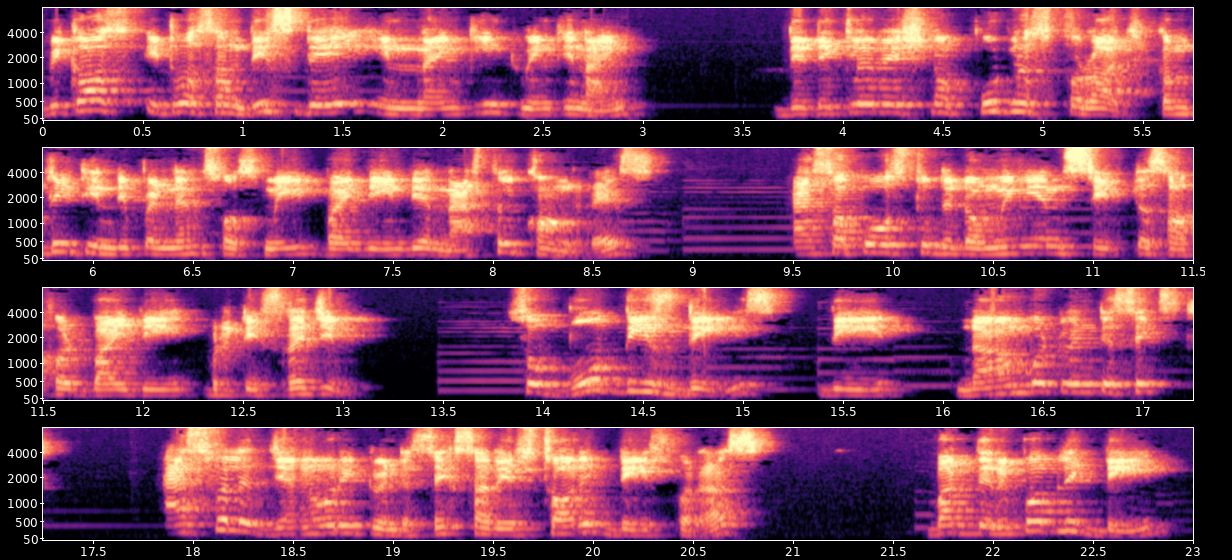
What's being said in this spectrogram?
because it was on this day in 1929 the declaration of Purna Swaraj, complete independence, was made by the Indian National Congress as opposed to the dominion status offered by the British regime. So, both these days, the November 26th as well as January 26th, are historic days for us. But the Republic Day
